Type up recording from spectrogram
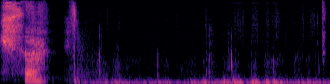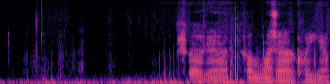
Şu. Şöyle sonmaca koyayım.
